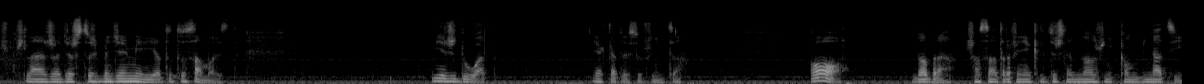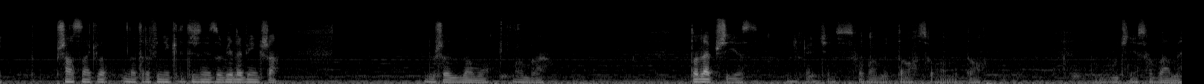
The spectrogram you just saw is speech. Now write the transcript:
Już myślałem, że chociaż coś będziemy mieli, a to to samo jest. Miecz duat. Jaka to jest różnica? O! Dobra, szansa na trafienie krytyczne mnożnik kombinacji. Szansa na, trafienie krytyczne jest o wiele większa. Duszę do domu, dobra. To lepszy jest. Czekajcie, schowamy to, schowamy to. Tu włócznie schowamy.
